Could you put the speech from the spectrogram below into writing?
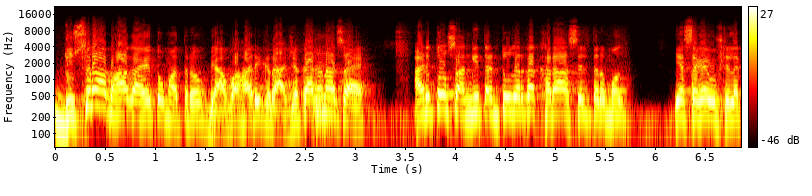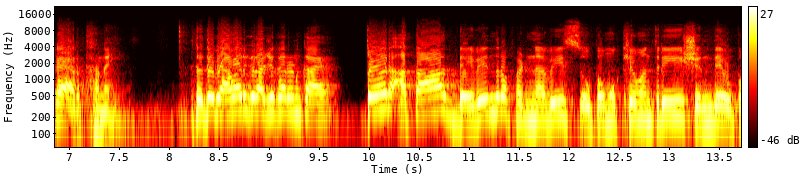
दुसरा भाग आहे तो मात्र व्यावहारिक राजकारणाचा आहे. आणि तो सांगित आणि तो जर का खरा असेल तर मग या सगळ्या गोष्टीला काय अर्थ नाही तर ते व्यावहारिक राजकारण काय? तर आता देवेंद्र फडणवीस उपमुख्यमंत्री शिंदे उप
